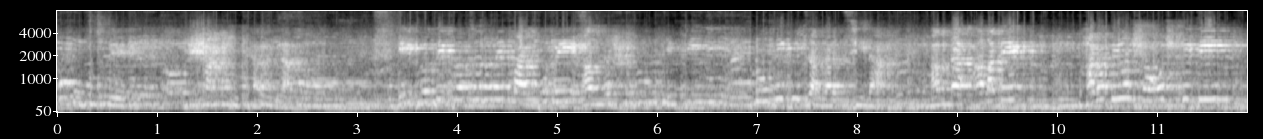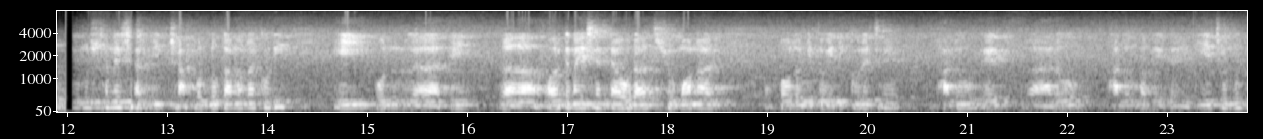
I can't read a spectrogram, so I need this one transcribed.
মুহূর্তের সাক্ষী থাকলাম। এই প্রতীক প্রচলনের মাধ্যমে আমরা শুধু একটি প্রতীকই জ্বালাচ্ছি না, আমরা আমাদের ভারতীয় সংস্কৃতি অনুষ্ঠানের সার্বিক সাফল্য কামনা করি। এই এই অর্গানাইজেশনটা ওরা সুমন আর পৌলমী তৈরি করেছে। ভালো, এর আরও ভালোভাবে এটা এগিয়ে চলুক।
